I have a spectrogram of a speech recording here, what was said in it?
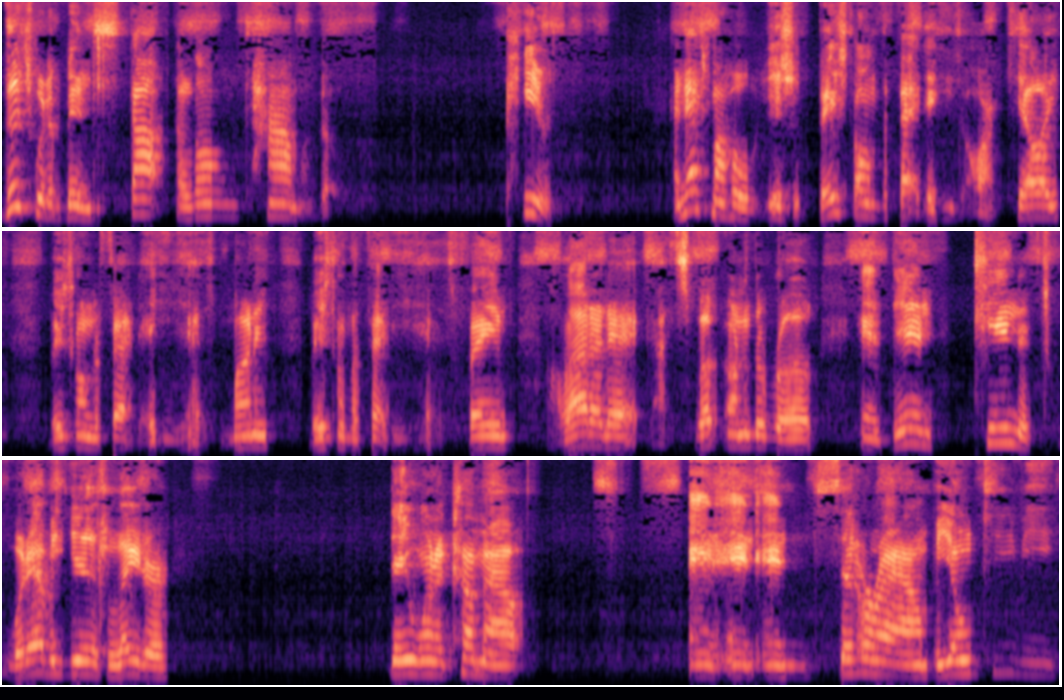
this would have been stopped a long time ago. Period. And that's my whole issue. Based on the fact that he's R. Kelly, based on the fact that he has money, based on the fact that he has fame, a lot of that got swept under the rug. And then 10 to whatever years later, they want to come out and, and, and sit around, be on TV,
